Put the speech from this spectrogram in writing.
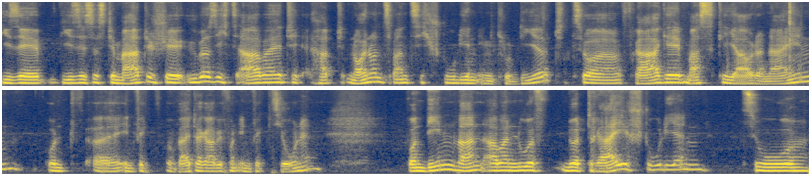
diese, diese systematische Übersichtsarbeit hat 29 Studien inkludiert zur Frage Maske ja oder nein und äh, Weitergabe von Infektionen. Von denen waren aber nur, nur drei Studien zu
